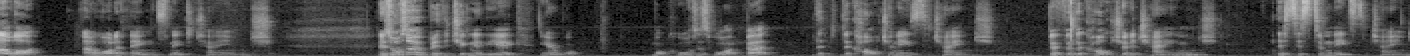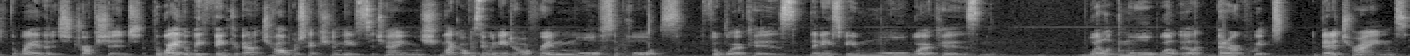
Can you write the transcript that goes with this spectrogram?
A lot. A lot of things need to change. There's also a bit of the chicken and the egg, you know, what what causes what. But the, the culture needs to change. But for the culture to change, the system needs to change. The way that it's structured, the way that we think about child protection needs to change. Like, obviously, we need to offer in more supports for workers. There needs to be more workers, well, more well, like better equipped, better trained,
